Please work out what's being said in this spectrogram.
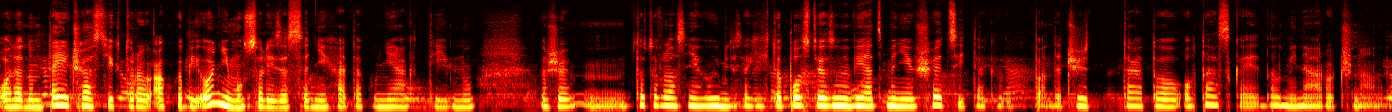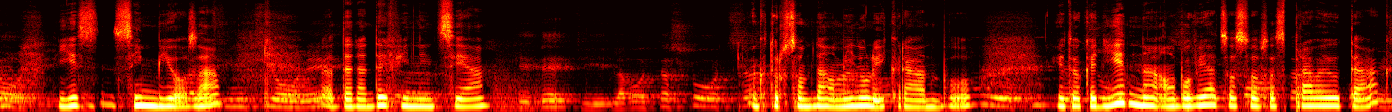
ohľadom tej časti, ktorú ako by oni museli zase nechať takú neaktívnu. Že um, toto vlastne ako do takýchto postojov sme viac menej všetci. Tak, čiže táto otázka je veľmi náročná. Je symbióza, teda definícia, ktorú som dal minulý krát, bolo, je to, keď jedna alebo viac osob sa správajú tak,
